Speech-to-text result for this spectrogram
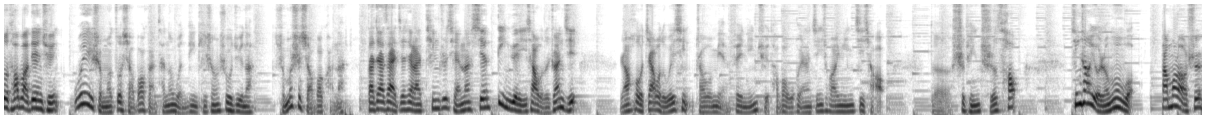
做淘宝店群，为什么做小爆款才能稳定提升数据呢？什么是小爆款呢？大家在接下来听之前呢，先订阅一下我的专辑，然后加我的微信，找我免费领取淘宝无会员精细化运营技巧的视频实操。经常有人问我，大猫老师，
